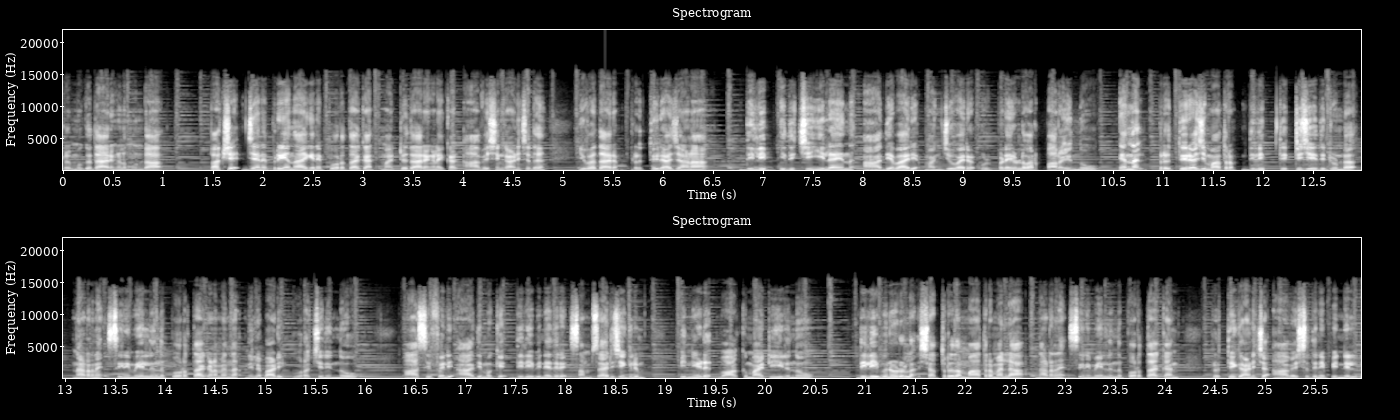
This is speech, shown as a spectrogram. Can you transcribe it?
പ്രമുഖ താരങ്ങളുമുണ്ട്. പക്ഷേ ജനപ്രിയ നായകനെ പുറത്താക്കാൻ മറ്റു താരങ്ങളെക്കാൾ ആവേശം കാണിച്ചത് യുവതാരം പൃഥ്വിരാജാണ്. ദിലീപ് ഇത് ചെയ്യില്ല എന്ന് ആദ്യ ഭാര്യ മഞ്ജു വാര്യർ ഉൾപ്പെടെയുള്ളവർ പറയുന്നു. എന്നാൽ പൃഥ്വിരാജ് മാത്രം ദിലീപ് തെറ്റ് ചെയ്തിട്ടുണ്ട്. നടനെ സിനിമയിൽ നിന്ന് പുറത്താക്കണമെന്ന നിലപാടിൽ ഉറച്ചു നിന്നു. ആസിഫ് അലി ആദ്യമൊക്കെ ദിലീപിനെതിരെ സംസാരിച്ചെങ്കിലും പിന്നീട് വാക്കുമാറ്റിയിരുന്നു ദിലീപിനോടുള്ള ശത്രുത മാത്രമല്ല നടനെ സിനിമയിൽ നിന്ന് പുറത്താക്കാൻ പൃഥ്വി കാണിച്ച ആവേശത്തിന് പിന്നിൽ.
